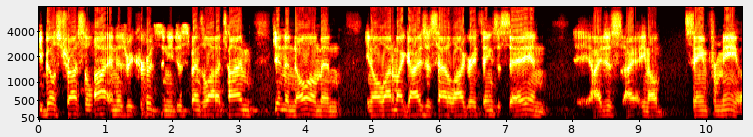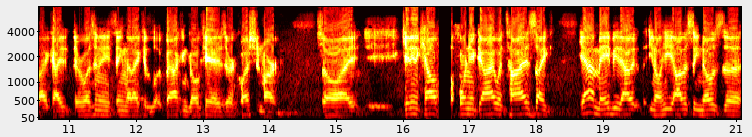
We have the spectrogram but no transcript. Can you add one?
he builds trust a lot in his recruits, and he just spends a lot of time getting to know them. And you know, a lot of my guys just had a lot of great things to say, and I just I you know same for me. Like I, there wasn't anything that I could look back and go, okay, is there a question mark? So I, getting a California guy with ties, like, yeah, maybe that, you know, he obviously knows the,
